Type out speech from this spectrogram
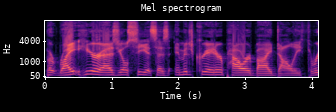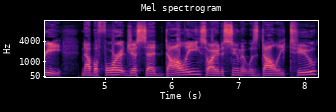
But right here, as you'll see, it says image creator powered by DALL-E 3. Now, before it just said DALL-E, so I would assume it was DALL-E 2.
